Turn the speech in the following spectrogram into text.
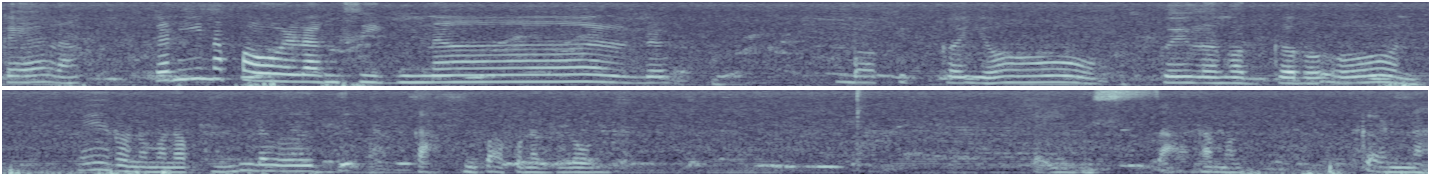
Kaya lang, kanina pa walang signal. Bakit kayo? Kailan magkaroon? Meron naman akong load. Kahapon pa ako nag-load. Kainis sana magkana.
